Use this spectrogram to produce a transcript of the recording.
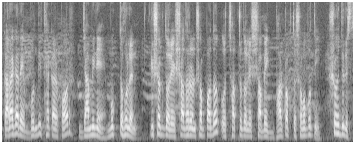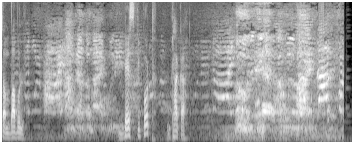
কারাগারে বন্দী থাকার পর জামিনে মুক্ত হলেন কৃষক দলের সাধারণ সম্পাদক ও ছাত্রদলের সাবেক ভারপ্রাপ্ত সভাপতি Shahidul Islam Babul. Desk report, Dhaka. রাজপথে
